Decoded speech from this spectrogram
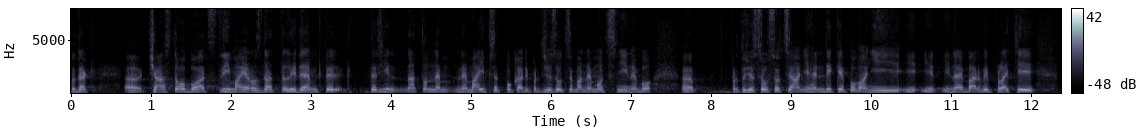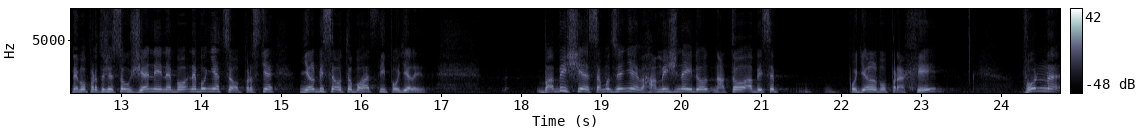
no tak uh, část toho bohatství mají rozdat lidem, kteří na to ne, nemají předpoklady, protože jsou třeba nemocní nebo protože jsou sociálně handicapovaní, jiné barvy pleti, nebo protože jsou ženy, nebo, nebo něco. Prostě měl by se o to bohatství podělit. Babiš je samozřejmě hamižnej na to, aby se podělil o prachy. On eh,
